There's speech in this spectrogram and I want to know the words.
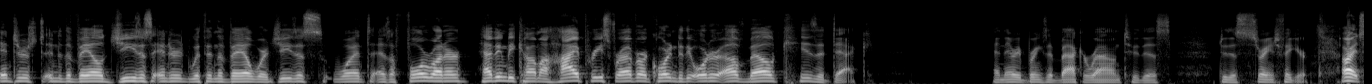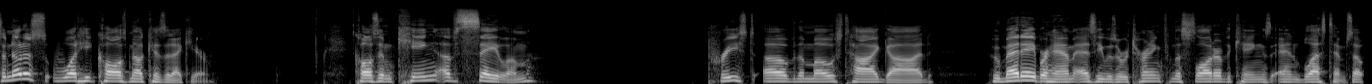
enters into the veil. Jesus entered within the veil where Jesus went as a forerunner, having become a high priest forever according to the order of Melchizedek. And there he brings it back around to this to this strange figure. All right, so notice what he calls Melchizedek here. He calls him king of Salem priest of the Most High God, who met Abraham as he was returning from the slaughter of the kings and blessed him. So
